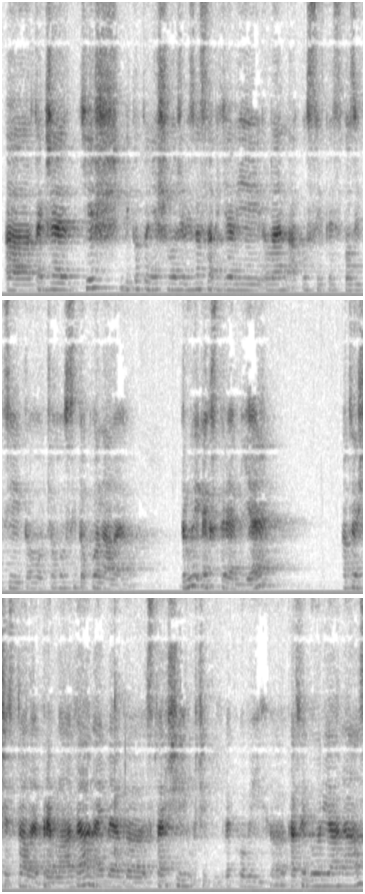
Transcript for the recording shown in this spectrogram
Uh, takže tiež by toto nešlo, že by sme sa videli len ako si tej pozícii toho si dokonalého. Druhý extrém je, a to ešte stále prevláda, najmä v starších určitých vekových e, kategóriách nás,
